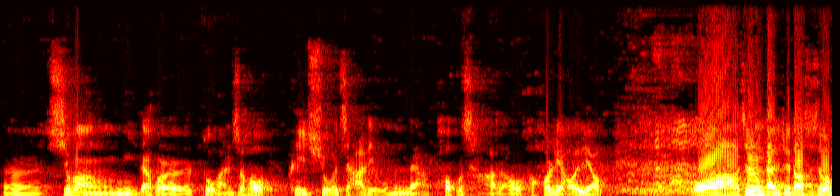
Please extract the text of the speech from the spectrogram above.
嗯，希望你待会儿做完之后可以去我家里，我们俩泡壶茶，然后好好聊一聊。哇，这种感觉当时就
